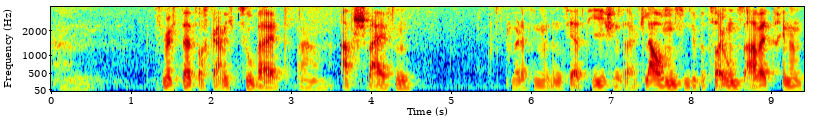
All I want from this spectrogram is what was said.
Ähm, ich möchte jetzt auch gar nicht zu weit ähm, abschweifen, weil da sind wir dann sehr tief in der Glaubens- und Überzeugungsarbeit drinnen.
